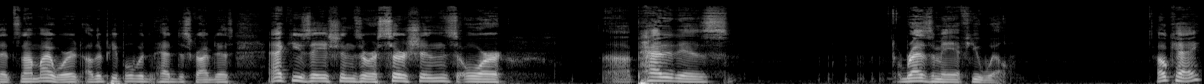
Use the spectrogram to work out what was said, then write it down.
that's not my word. Other people would had described it as accusations or assertions or uh, padded his resume, if you will. Okay.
